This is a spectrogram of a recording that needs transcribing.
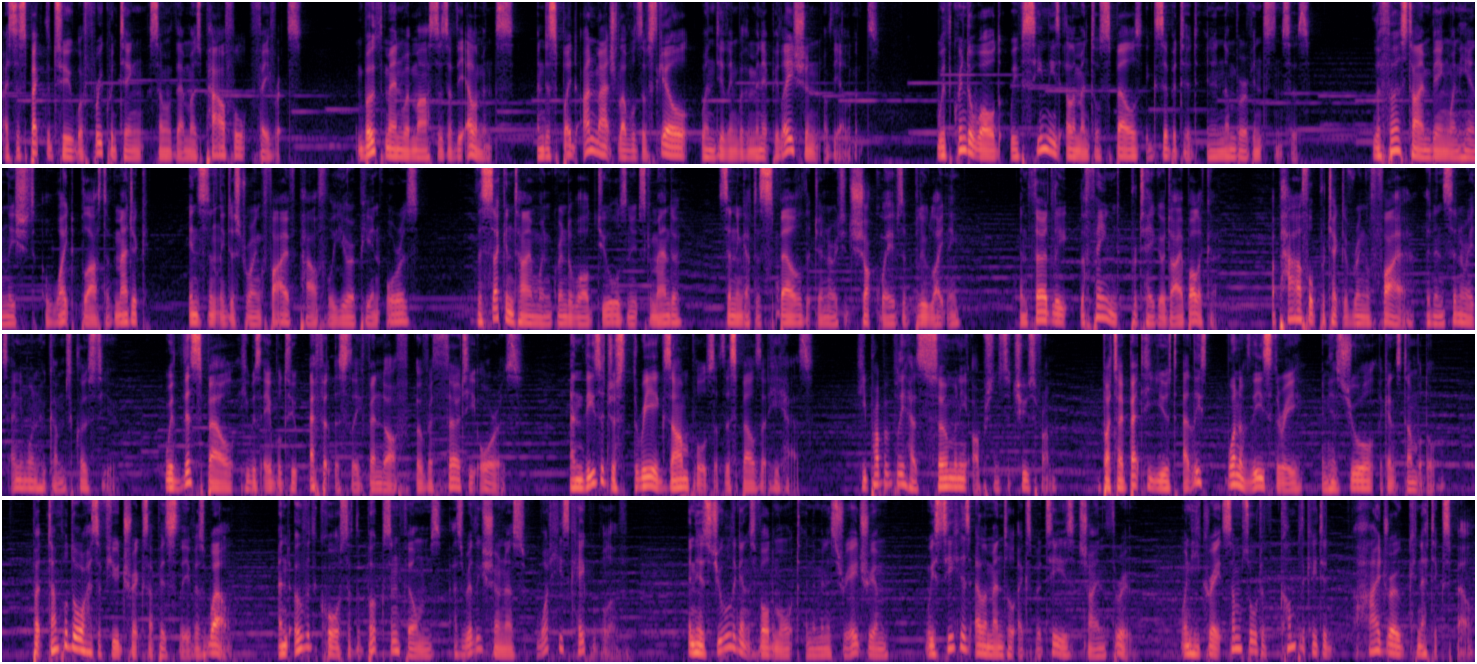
I suspect the two were frequenting some of their most powerful favourites. Both men were masters of the elements, and displayed unmatched levels of skill when dealing with the manipulation of the elements. With Grindelwald, we've seen these elemental spells exhibited in a number of instances. The first time being when he unleashed a white blast of magic, instantly destroying five powerful European Aurors. The second time when Grindelwald duels Newt Scamander, sending out a spell that generated shockwaves of blue lightning. And thirdly, the famed Protego Diabolica, powerful protective ring of fire that incinerates anyone who comes close to you. With this spell, he was able to effortlessly fend off over 30 Aurors. And these are just three examples of the spells that he has. He probably has so many options to choose from, but I bet he used at least one of these three in his duel against Dumbledore. But Dumbledore has a few tricks up his sleeve as well, and over the course of the books and films has really shown us what he's capable of. In his duel against Voldemort in the Ministry Atrium, we see his elemental expertise shine through when he creates some sort of complicated hydrokinetic spell.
